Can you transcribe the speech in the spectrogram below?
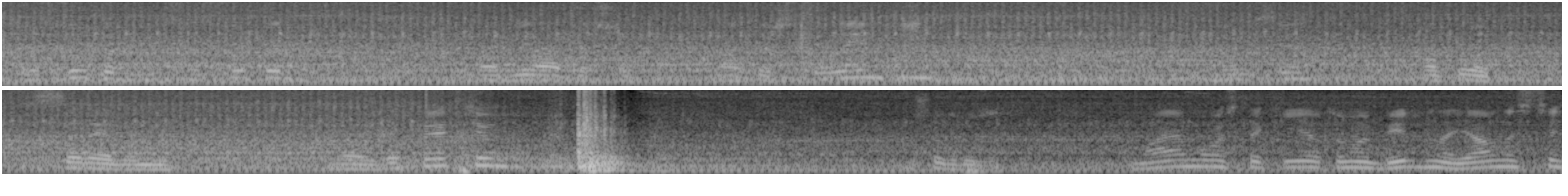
Все супер, все супер. Радіаторчик також ціленький. Капот зсередини без дефектів. Ну що, друзі? Маємо ось такий автомобіль в наявності.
